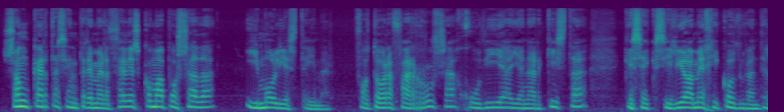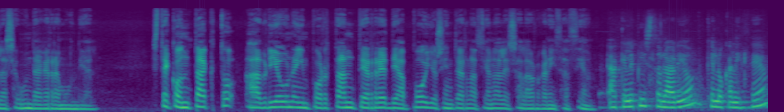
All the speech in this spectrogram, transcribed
Son cartas entre Mercedes como aposada y Molly Steimer, fotógrafa rusa, judía y anarquista que se exilió a México durante la Segunda Guerra Mundial. Este contacto abrió una importante red de apoyos internacionales a la organización. Aquel epistolario que localicé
